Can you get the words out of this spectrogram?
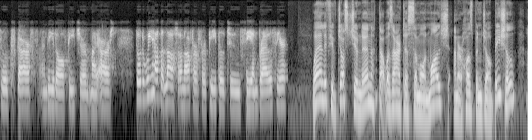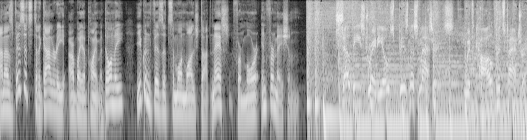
silk scarves, and these all feature my art. So we have a lot on offer for people to see and browse here. Well, if you've just tuned in, that was artist Simone Walsh and her husband Joe Beashel. And as visits to the gallery are by appointment only, you can visit simonewalsh.net for more information. Southeast Radio's Business Matters with Carl Fitzpatrick.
